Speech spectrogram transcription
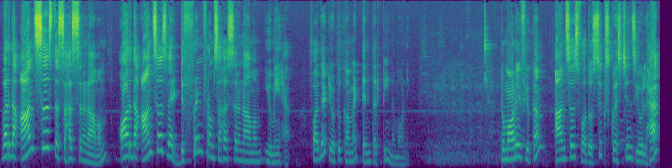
were the answers the Sahasranamam or the answers were different from Sahasranamam you may have. For that you have to come at 10.30 in the morning. Tomorrow if you come, answers for those six questions you will have.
